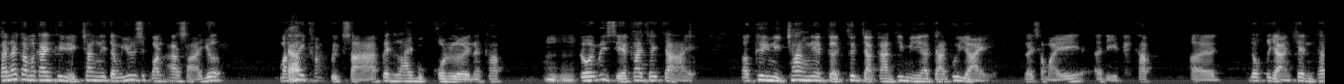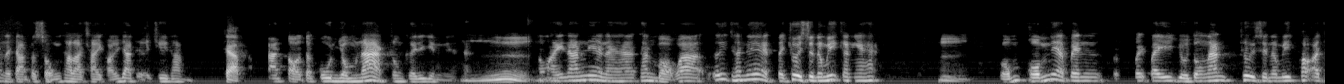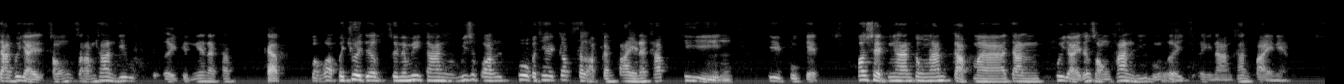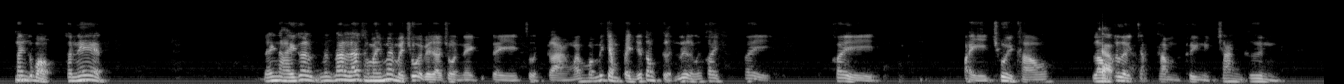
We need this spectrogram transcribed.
คณะกรรมการคลินิกช่างนี่จะมีวิศวกรอาสาเยอะ มาครับให้คำปรึกษาเป็นรายบุคคลเลยนะครับอืมโดยไม่เสียค่าใช้จ่ายเอ่อคลินิกช่างเนี่ยเกิดขึ้นจากการที่มีอาจารย์ผู้ใหญ่ในสมัยอดีตนะครับเอ่อ ยกตัวอย่างเช่น ท่านอาจารย์ประสงค์ธาราชัยขออนุญาตเอ่ยชื่อท่านครับการต่อตระกูลยมนาคทรงเคยได้ยินเนี่ยอืมสมัยนั้นเนี่ยนะฮะท่านบอกว่าเอ้ยทเนศไปช่วยสึนามิกันไงฮะอืมผมผมเนี่ยเป็นไปไปอยู่ตรงนั้นช่วยสึนามิเพราะอาจารย์ผู้ใหญ่สองสามท่านที่เอ่ยถึงเนี่ยนะครับ ครับ บอกว่าไปช่วยสึนามิการวิศวกรทั่วประเทศก็สลับกันไปนะครับ ที่อืมที่ภูเก็ตพอเสร็จงานตรงนั้นกลับมาอาจารย์ผู้ใหญ่ทั้งสองท่านที่ผมเอ่ยเอ่ยนามท่านไปเนี่ยท่านก็บอกทเนศ ไหนๆก็นั่นแล้วทำไมไม่มาช่วยประชาชนในในส่วนกลางมันมันไม่จำเป็นจะต้องเกิดเรื่องแล้วค่อยค่อยค่อยไปช่วยเขาเราครับก็เลยจัดทำคลินิกช่างขึ้น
